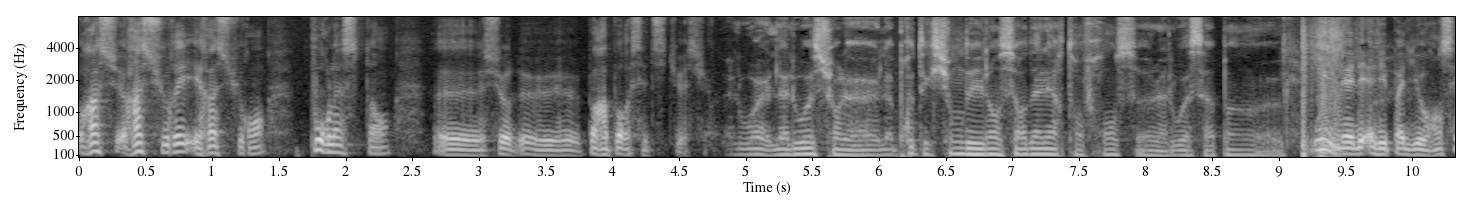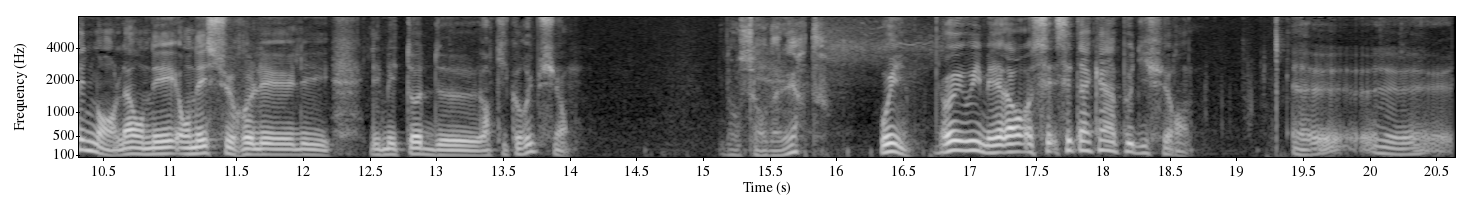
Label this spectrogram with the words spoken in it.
rassuré et rassurant pour l'instant euh, euh, par rapport à cette situation. La loi, la loi sur la, protection des lanceurs d'alerte en France, euh, la loi Sapin. Oui, mais elle n'est pas liée au renseignement. Là, on est, on est sur les, les, les méthodes anticorruption. Lanceurs d'alerte oui, oui, oui, mais alors c'est un cas un peu différent. Euh, euh,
